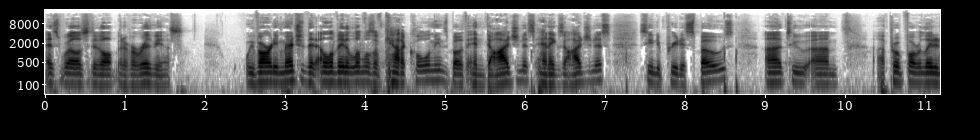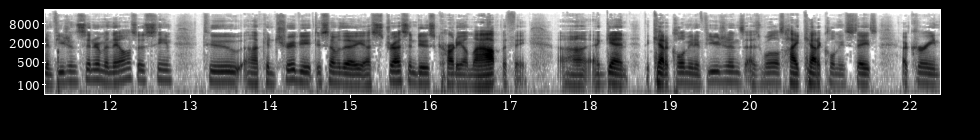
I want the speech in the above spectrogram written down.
as well as development of arrhythmias. We've already mentioned that elevated levels of catecholamines, both endogenous and exogenous, seem to predispose uh, to um, uh, propofol-related infusion syndrome, and they also seem to uh, contribute to some of the uh, stress-induced cardiomyopathy. Uh, again, the catecholamine infusions, as well as high catecholamine states occurring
